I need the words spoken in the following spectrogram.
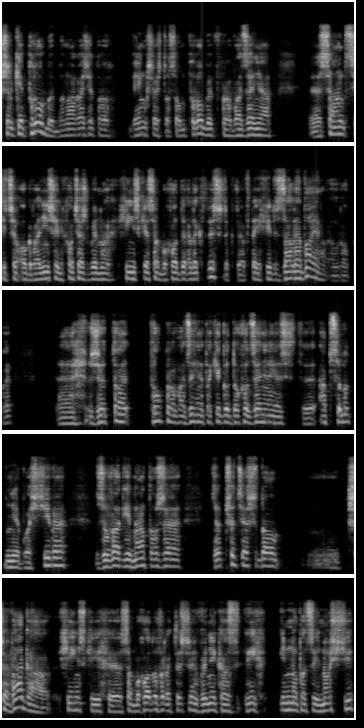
wszelkie próby, bo na razie to większość to są próby wprowadzenia e, sankcji czy ograniczeń chociażby na chińskie samochody elektryczne, które w tej chwili zalewają Europę, e, że to, to prowadzenie takiego dochodzenia jest e, absolutnie niewłaściwe z uwagi na to, że, że przecież no, przewaga chińskich samochodów elektrycznych wynika z ich innowacyjności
